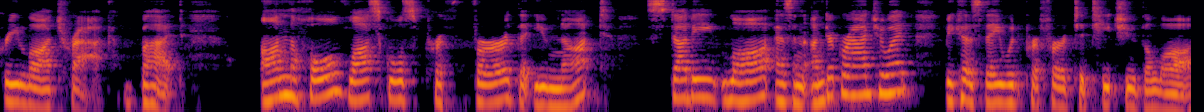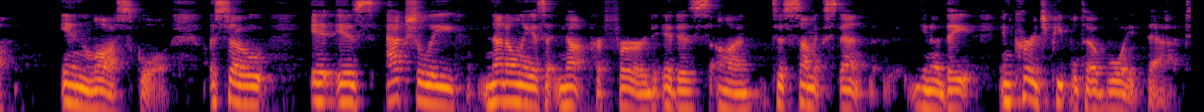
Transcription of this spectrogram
pre law track, but on the whole, law schools prefer that you not study law as an undergraduate because they would prefer to teach you the law in law school. So it is actually not only is it not preferred, it is uh, to some extent, you know, they encourage people to avoid that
